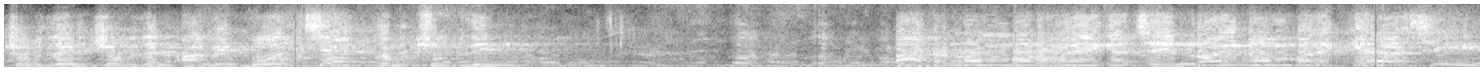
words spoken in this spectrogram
চুপ দিন চুপ দিন। আমি বলছি একদম চুপ দিন। আট নম্বর হয়ে গেছে। নয় নম্বরে কে আছে?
